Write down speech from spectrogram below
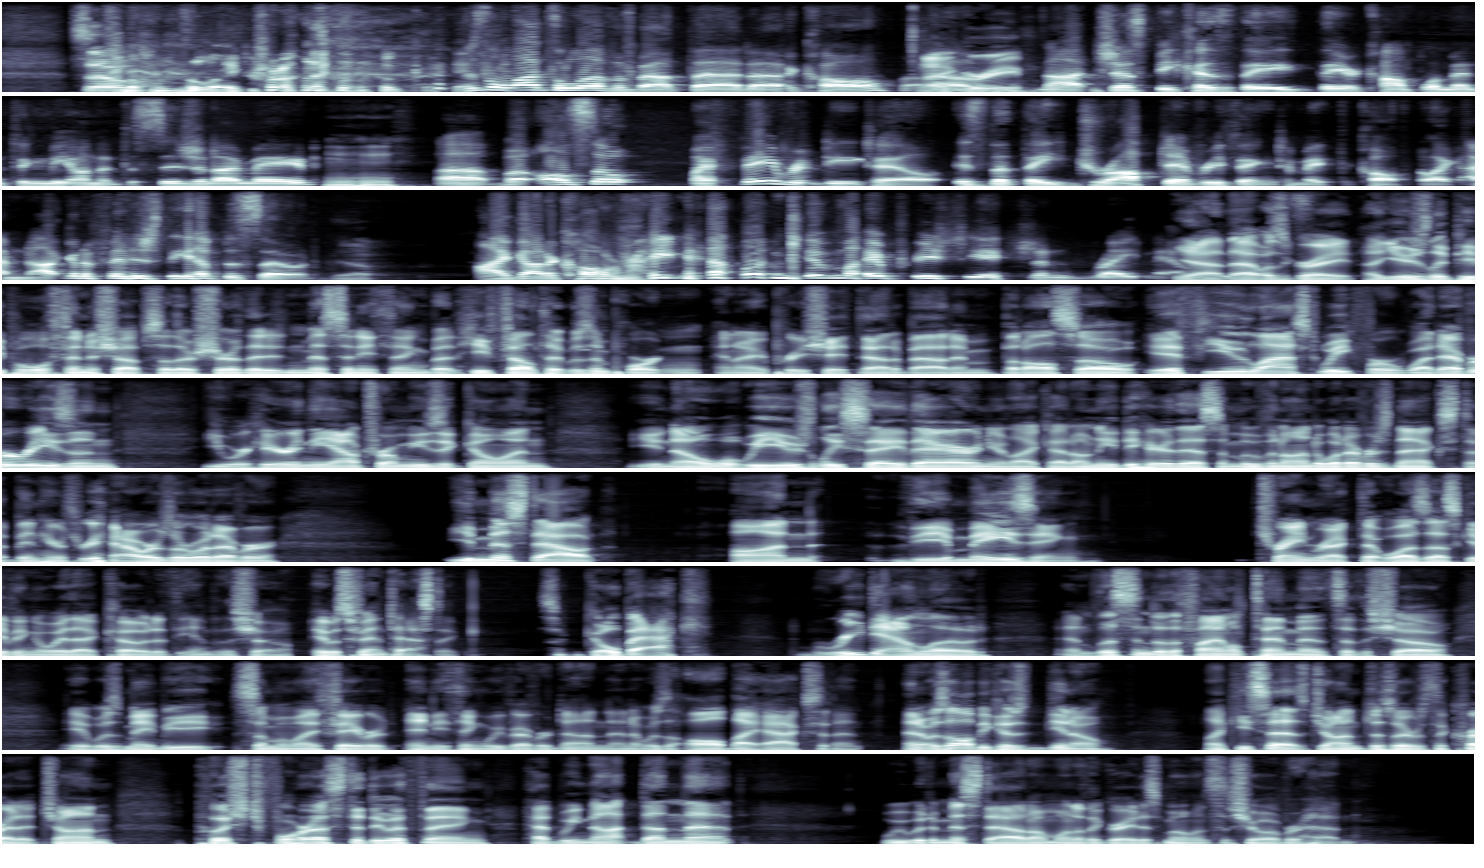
So the lake run. okay. There's a lot to love about that uh, call. I agree. Not just because they they are complimenting me on a decision I made, Mhm. uh, but also my favorite detail is that they dropped everything to make the call. They're like, I'm not going to finish the episode. Yep. I got a call right now and give my appreciation right now. Yeah, that was great. Uh, usually people will finish up so they're sure they didn't miss anything, but he felt it was important, and I appreciate that about him. But also, if you last week, for whatever reason, you were hearing the outro music going, you know what we usually say there, and you're like, I don't need to hear this. I'm moving on to whatever's next. I've been here three hours or whatever. You missed out on the amazing train wreck that was us giving away that code at the end of the show. It was fantastic. So go back, re download, and listen to the final 10 minutes of the show. It was maybe some of my favorite anything we've ever done. And it was all by accident. And it was all because, you know, like he says, John deserves the credit. John pushed for us to do a thing. Had we not done that, we would have missed out on one of the greatest moments the show ever had.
